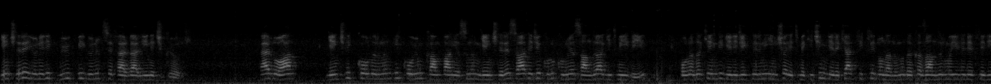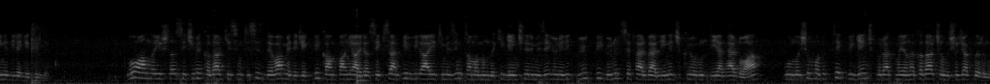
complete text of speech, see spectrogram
Gençlere yönelik büyük bir gönül seferberliğine çıkıyoruz. Erdoğan, gençlik kollarının ilk oyun kampanyasının gençlere sadece kuru kuruya sandığa gitmeyi değil, orada kendi geleceklerini inşa etmek için gereken fikri donanımı da kazandırmayı hedeflediğini dile getirdi. Bu anlayışla seçime kadar kesintisiz devam edecek bir kampanyayla 81 vilayetimizin tamamındaki gençlerimize yönelik büyük bir gönül seferberliğine çıkıyoruz diyen Erdoğan, ulaşılmadık tek bir genç bırakmayana kadar çalışacaklarını,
